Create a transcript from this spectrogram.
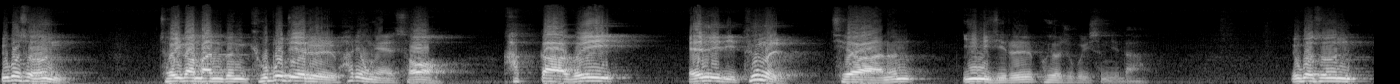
이것은 저희가 만든 교보제를 활용해서 각각의 LED 등을 제어하는 이미지를 보여주고 있습니다. 이것은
